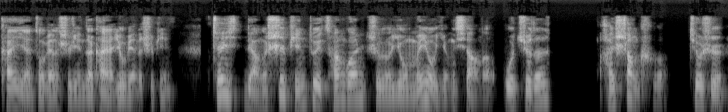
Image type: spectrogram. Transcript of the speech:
看一眼左边的视频，再看一眼右边的视频。这两个视频对参观者有没有影响呢？我觉得还尚可，就是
